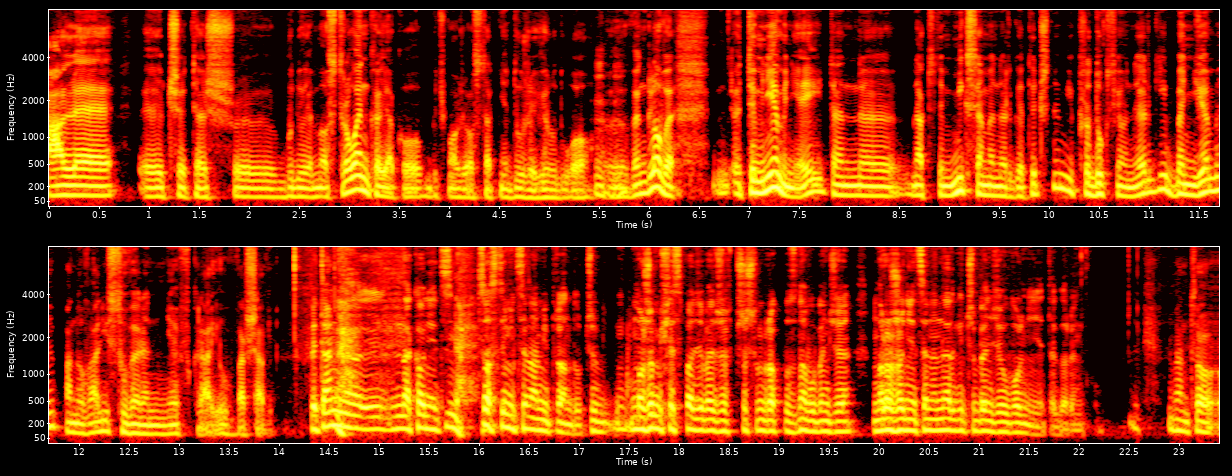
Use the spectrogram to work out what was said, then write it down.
ale czy też budujemy Ostrołękę jako być może ostatnie duże źródło mhm. węglowe. Tym niemniej ten, nad tym miksem energetycznym i produkcją energii będziemy panowali suwerennie w kraju, w Warszawie. Pytanie na koniec, co z tymi cenami prądu? Czy możemy się spodziewać, że w przyszłym roku znowu będzie mrożenie cen energii, czy będzie uwolnienie tego rynku? Pan, to,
